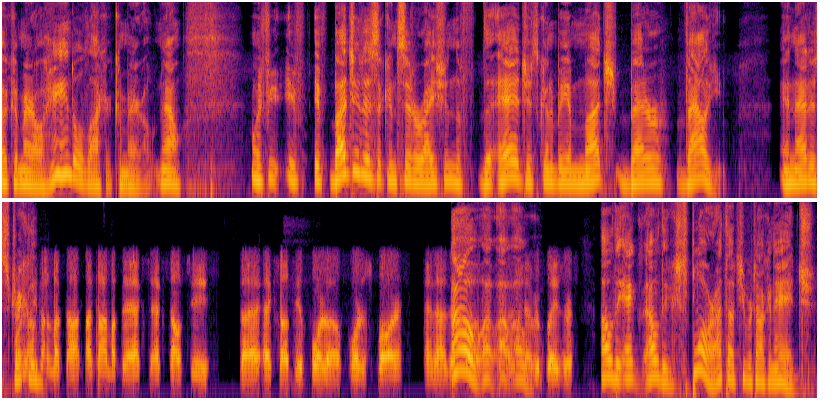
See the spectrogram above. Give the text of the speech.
a Camaro, handled like a Camaro. Now, if you if if budget is a consideration, the the Edge is going to be a much better value, and that is Oh, strictly I'm talking about the, talking about the X, XLT, the XLT Ford uh, Ford Explorer, and uh, the, Oh, uh, oh, oh, the oh. Blazer. oh the oh the Explorer. I thought you were talking Edge.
